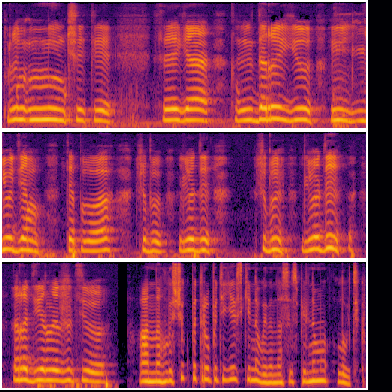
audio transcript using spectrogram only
промінчики. Це я дарую людям тепло, щоб люди, щоб люди раділи життю. Анна Глущук, Петро Потієвський. Новини на Суспільному. Луцьк.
